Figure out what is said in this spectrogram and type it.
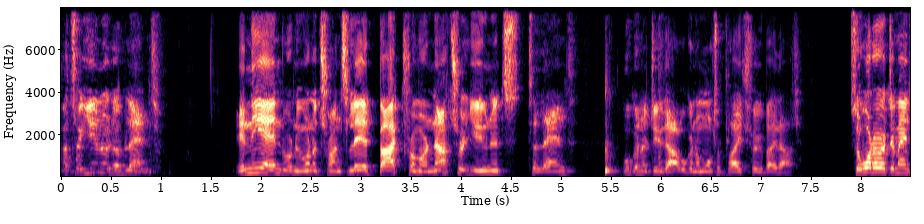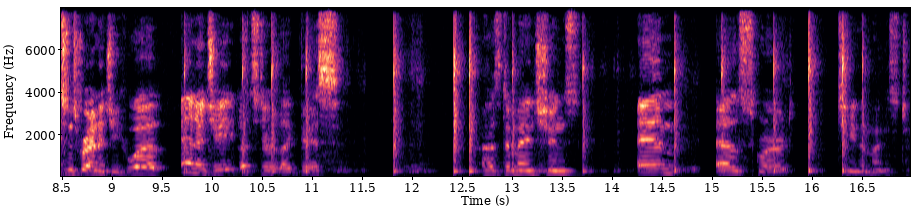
That's our unit of length. In the end when we want to translate back from our natural units to length we're going to do that. We're going to multiply through by that. So what are our dimensions for energy? Well energy let's do it like this has dimensions m L squared to the minus 2.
